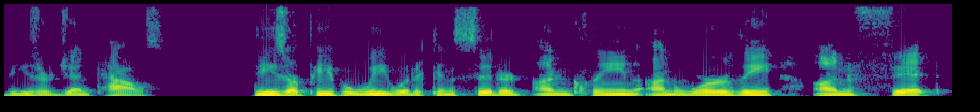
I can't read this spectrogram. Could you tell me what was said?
these are Gentiles. These are people we would have considered unclean, unworthy, unfit.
